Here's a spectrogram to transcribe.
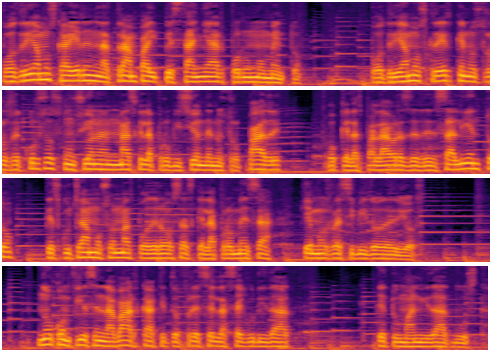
podríamos caer en la trampa y pestañear por un momento. Podríamos creer que nuestros recursos funcionan más que la provisión de nuestro Padre o que las palabras de desaliento que escuchamos son más poderosas que la promesa que hemos recibido de Dios. No confíes en la barca que te ofrece la seguridad que tu humanidad busca.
